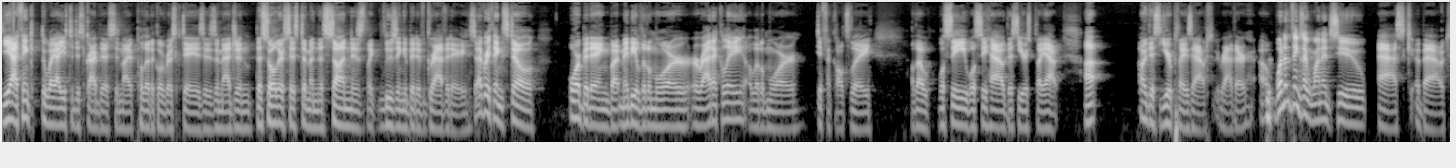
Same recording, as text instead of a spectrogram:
Yeah, I think the way I used to describe this in my political risk days is imagine the solar system and the sun is like losing a bit of gravity. So everything's still orbiting, but maybe a little more erratically, a little more difficultly. Although we'll see, we'll see how this year's play out, uh, or this year plays out rather. Uh, one of the things I wanted to ask about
